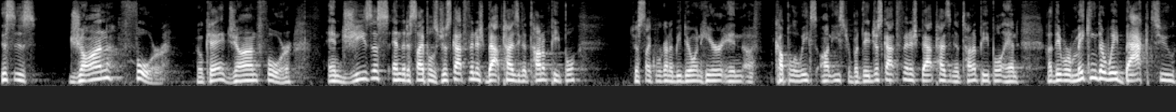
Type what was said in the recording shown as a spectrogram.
This is John 4, okay? John 4. And Jesus and the disciples just got finished baptizing a ton of people just like we're going to be doing here in a couple of weeks on Easter. But they just got finished baptizing a ton of people, and uh, they were making their way back to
